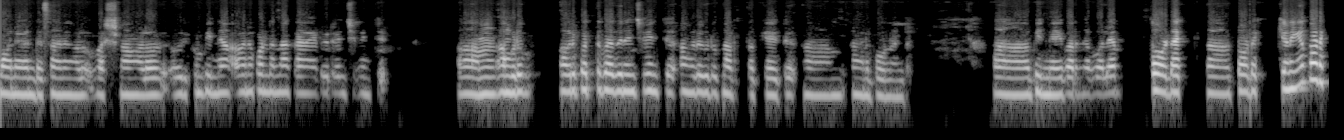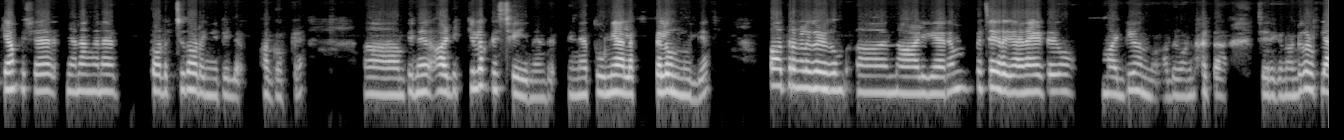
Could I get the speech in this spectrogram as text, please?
മോനെ വേണ്ട സാധനങ്ങൾ ഭക്ഷണങ്ങൾ ഒരുക്കും. പിന്നെ അവനെ കൊണ്ടുവന്നാക്കാനായിട്ട് ഒരു അഞ്ച് മിനിറ്റ്. അങ്ങോട്ടും ഒരു പത്ത് പതിനഞ്ച് മിനിറ്റ് അങ്ങോട്ടും ഇങ്ങോട്ടും നടത്തൊക്കെ ആയിട്ട് അങ്ങനെ പോകുന്നുണ്ട് പിന്നെ ഈ പറഞ്ഞ പോലെ തുട തുടയ്ക്കണമെങ്കിൽ തുടയ്ക്കാം. പക്ഷെ ഞാൻ അങ്ങനെ തുടച്ചു തുടങ്ങിയിട്ടില്ല അതൊക്കെ പിന്നെ അടിക്കലൊക്കെ ചെയ്യുന്നുണ്ട്. പിന്നെ തുണി അലക്കലൊന്നുമില്ല. പാത്രങ്ങൾ കഴുകും. നാളികേരം ഇപ്പൊ ചെറുകാനായിട്ട് മടി വന്നു. അതുകൊണ്ടാട്ടാ. ചെറുക്കണോണ്ട് കുഴപ്പമില്ല.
